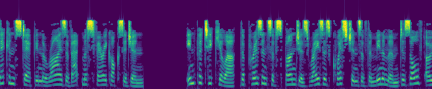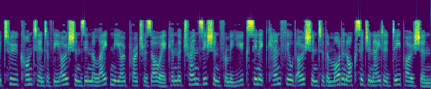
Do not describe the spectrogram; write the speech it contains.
second step in the rise of atmospheric oxygen. In particular, the presence of sponges raises questions of the minimum dissolved O2 content of the oceans in the late Neoproterozoic and the transition from a euxinic Canfield ocean to the modern oxygenated deep ocean.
